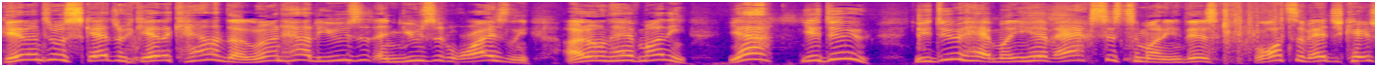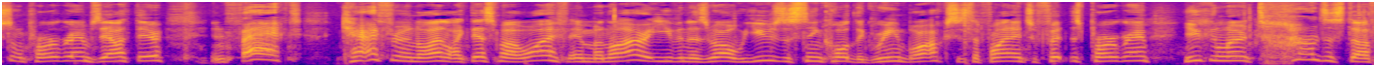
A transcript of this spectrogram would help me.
Get into a schedule, get a calendar, learn how to use it and use it wisely. I don't have money. Yeah, you do. You do have money. You have access to money. There's lots of educational programs out there. In fact, Catherine and I, like that's my wife, and Manara even as well, we use this thing called the Green Box. It's a financial fitness program. You can learn tons of stuff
